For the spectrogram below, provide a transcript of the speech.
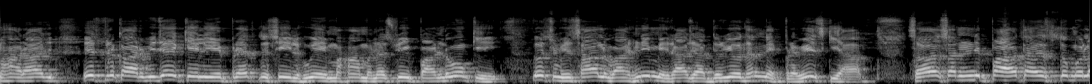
महाराज, इस प्रकार विजय के लिए प्रयत्नशील हुए महामनस्वी पांडवों की उस विशाल वाहिनी में राजा दुर्योधन ने प्रवेश किया। सन्निपातस्तुमुल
